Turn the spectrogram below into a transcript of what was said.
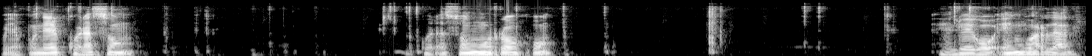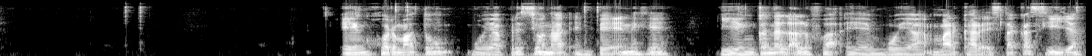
Voy a poner corazón corazón rojo luego en guardar. En formato voy a presionar en PNG y en canal alfa eh, voy a marcar esta casilla.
